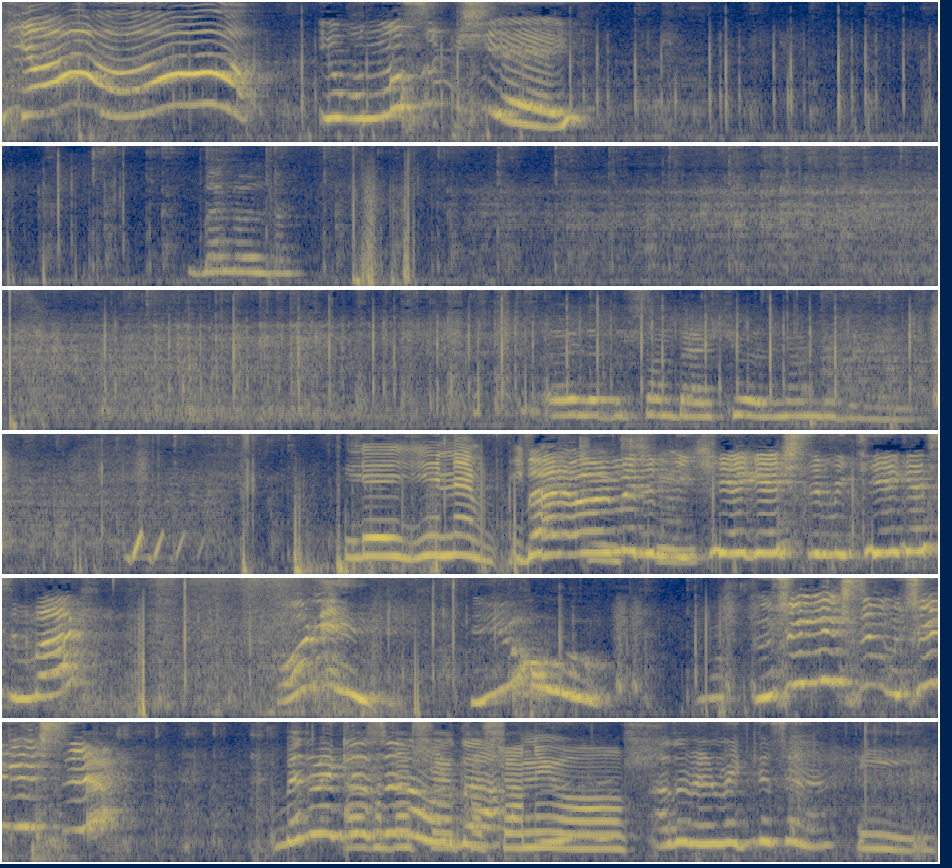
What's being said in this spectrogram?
Ya! Ya bu nasıl bir şey? Ben öldüm. Öyle dursam belki ölmem dedim yani. Le yine iki Ben ölmedim. ikiye geçtim. ikiye geçtim bak. Oley! Yuh! Üçe geçtim. Üçe geçtim. Beni beklesene Arkadaşlar orada. kazanıyoruz. Hadi beni beklesene. Bir.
